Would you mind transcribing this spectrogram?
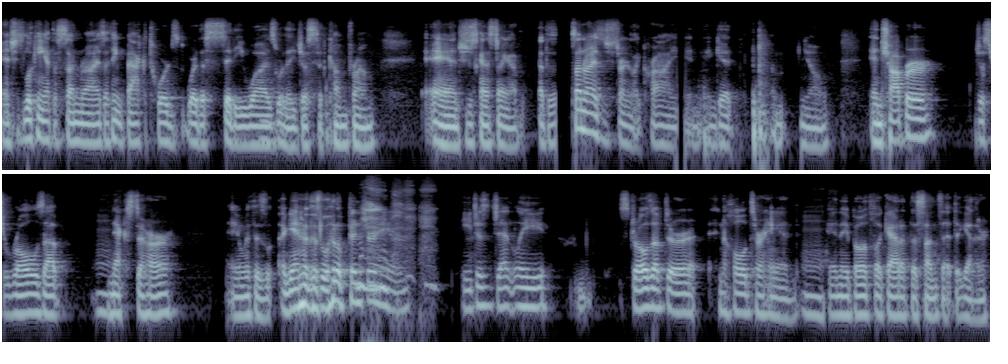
and she's looking at the sunrise i think back towards where the city was where they just had come from and she's just kind of staring at, at the sunrise and she's starting to like cry and, and get um, you know and chopper just rolls up Mm. next to her and with his again with his little pincher hand he just gently strolls up to her and holds her hand Mm. and they both look out at the sunset together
